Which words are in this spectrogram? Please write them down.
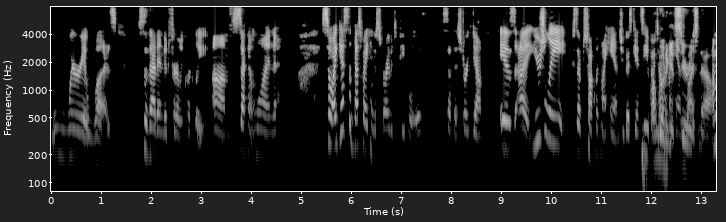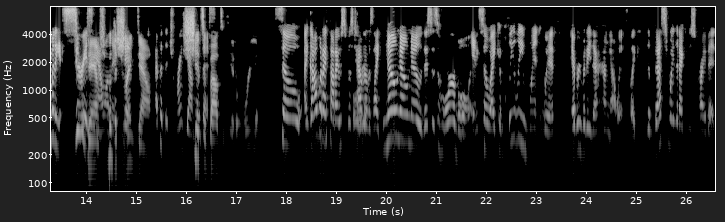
where it was. So that ended fairly quickly. Um, second one. So I guess the best way I can describe it to people is let me set this straight down. Is uh, usually because I have to talk with my hands. You guys can't see it, but I'm gonna get serious now. I'm gonna get serious Damn, now put the shit. drink down. I put the drink down. Shit's about to get real. So I got what I thought I was supposed to have, and I was like, no, no, no, this is horrible. And so I completely went with everybody that I hung out with. Like the best way that I can describe it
